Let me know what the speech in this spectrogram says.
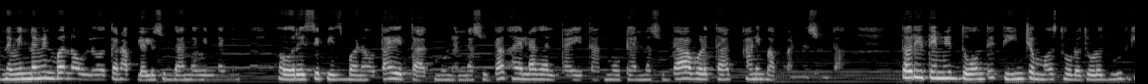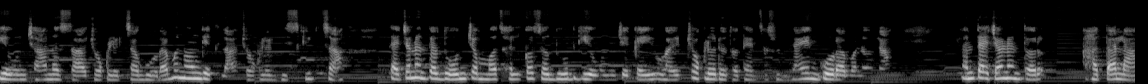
नवीन नवीन बनवलं तर आपल्याला सुद्धा नवीन नवीन रेसिपीज बनवता येतात. मुलांना सुद्धा खायला घालता येतात. मोठ्यांना सुद्धा आवडतात आणि बाप्पांना सुद्धा. तर इथे मी दोन ते तीन चम्मच थोडं थोडं दूध घेऊन छान असा चॉकलेटचा गोळा बनवून घेतला. चॉकलेट बिस्किटचा त्याच्यानंतर दोन चम्मच हलकंसं दूध घेऊन जे काही व्हाईट चॉकलेट होतं त्याचा सुद्धा एक गोळा बनवला. आणि त्याच्यानंतर हाताला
